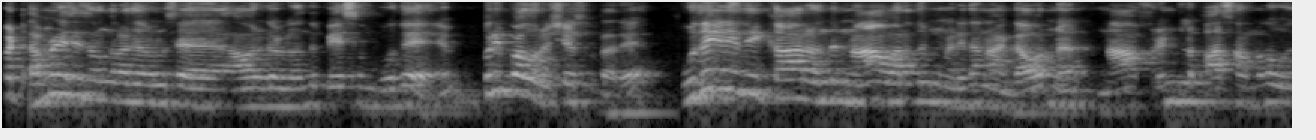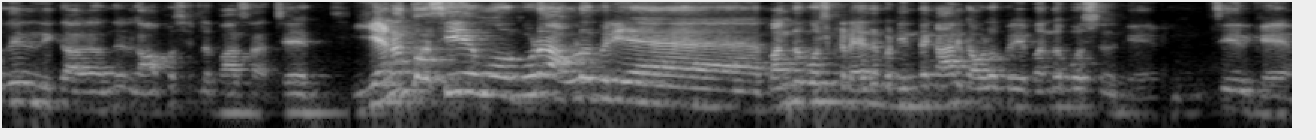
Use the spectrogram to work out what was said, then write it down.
பட் தமிழிசை சவுந்தரராஜன் அவர்கள் அவர்கள் வந்து பேசும்போது குறிப்பா ஒரு விஷயம் சொல்றாரு. உதயநிதி கார் வந்து நான் வரதுக்கு முன்னாடி தான் நான் கவர்னர் நான் ஃப்ரண்ட்ல பாஸ் ஆகும்போது உதயநிதி கார் வந்து எனக்கு ஆப்போசிட்ல பாஸ் ஆச்சு. எனக்கும் சிஎம்ஓ கூட அவ்வளவு பெரிய பந்தோபஸ்த் கிடையாது பட் இந்த காருக்கு அவ்வளவு பெரிய பந்தோபஸ்த் இருக்கு சி- இருக்கு.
